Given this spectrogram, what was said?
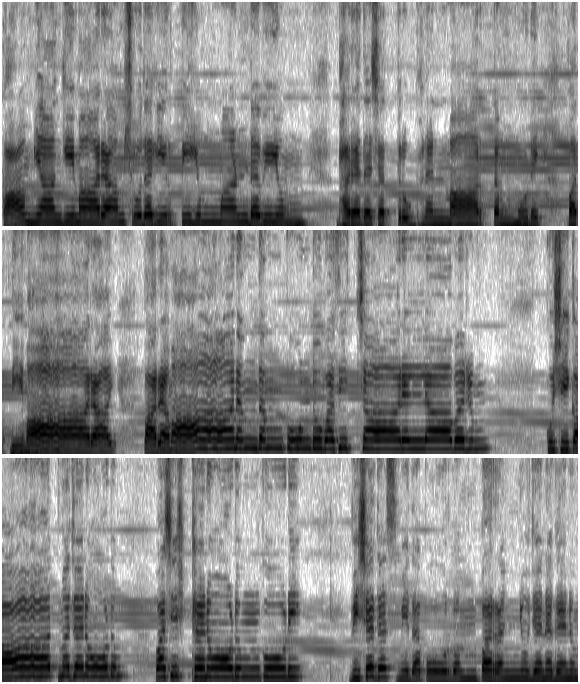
കാമ്യാങ്കിമാരാം ശ്രുതകീർത്തിയും മാണ്ഡവിയും ഭരതശത്രുഘ്നന്മാർ തമ്മുടെ പത്നിമാരായി പരമാനന്ദം പൂണ്ടു വസിച്ചാരെല്ലാവരും കുശികാത്മജനോടും വശിഷ്ഠനോടും കൂടി വിശദസ്മിതപൂർവം പറഞ്ഞു ജനകനും.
